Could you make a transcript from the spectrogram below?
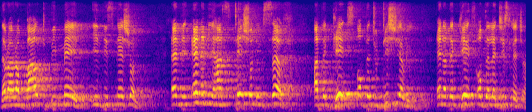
that are about to be made in this nation, and the enemy has stationed himself at the gates of the judiciary and at the gates of the legislature.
